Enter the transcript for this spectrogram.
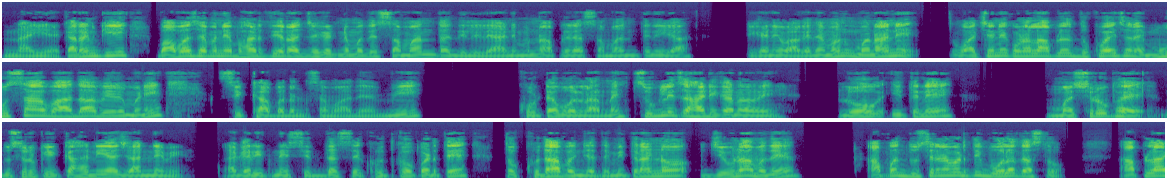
नाहीये. कारण की बाबासाहेबांनी भारतीय राज्यघटनेमध्ये समानता दिलेली आहे आणि म्हणून आपल्याला समानतेने या ठिकाणी वागायचं आहे. म्हणून मनाने वाचने कोणाला आपल्याला दुखवायचं नाही. मुसा वादा वेरमणी समाज आहे. मी खोटं बोलणार नाही. चुगली हाडी करणार नाही. लोग इतने मशरूफ है दूसरों की कहानियां जानने में. अगर इतने शिद्दत से खुद को पडते तो खुदा बन जाते। मित्रांनो जीवनामध्ये आपण दुसऱ्यांवरती बोलत असतो. आपला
